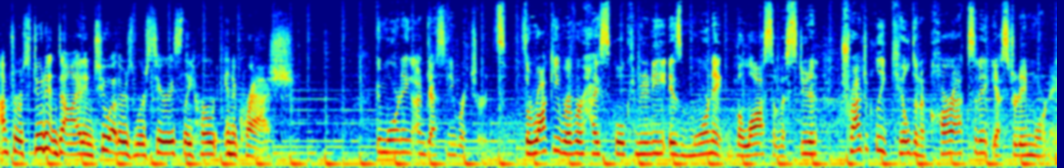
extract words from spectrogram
after a student died and two others were seriously hurt in a crash. Good morning. I'm Destiny Richards. The Rocky River High School community is mourning the loss of a student tragically killed in a car accident yesterday morning.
